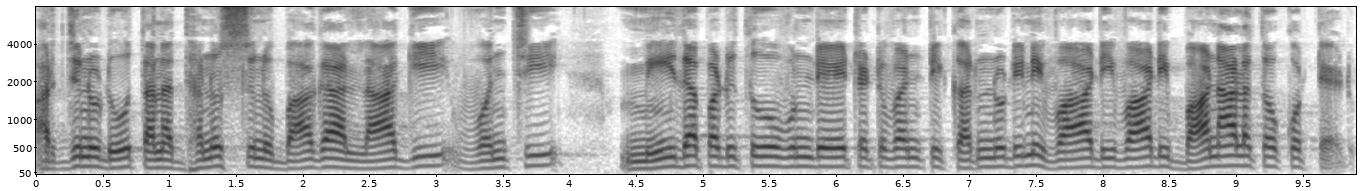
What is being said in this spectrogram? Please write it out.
అర్జునుడు తన ధనుస్సును బాగా లాగి వంచి మీద పడుతూ ఉండేటటువంటి కర్ణుడిని వాడి వాడి బాణాలతో కొట్టాడు.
